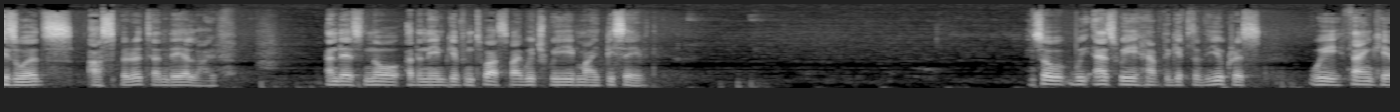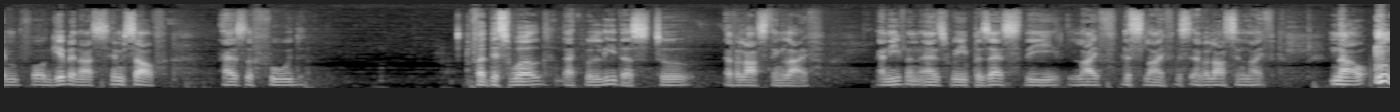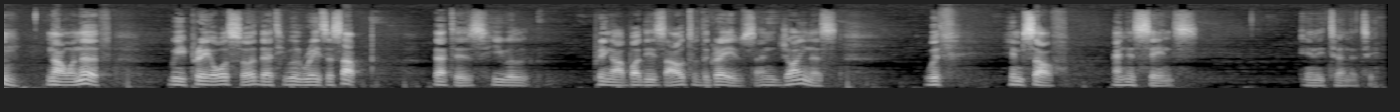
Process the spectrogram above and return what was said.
His words are spirit and they are life. And there's no other name given to us by which we might be saved. And so, we, as we have the gift of the Eucharist, we thank Him for giving us Himself as the food for this world that will lead us to everlasting life. And even as we possess the life, this life, this everlasting life, now, now on earth, we pray also that He will raise us up. That is, He will bring our bodies out of the graves and join us with Himself and His saints in eternity.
